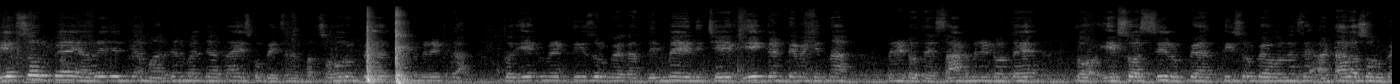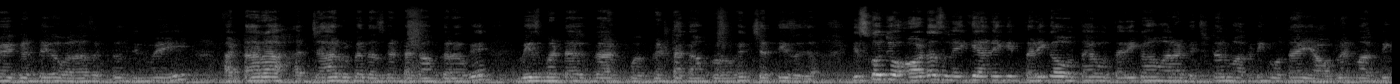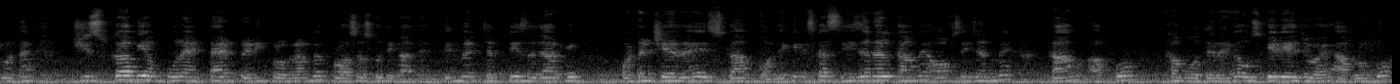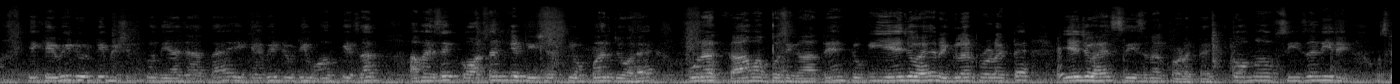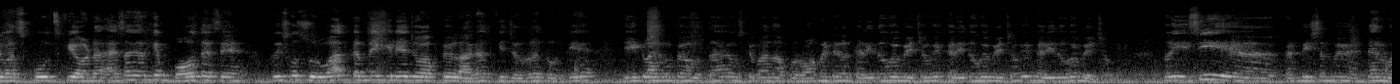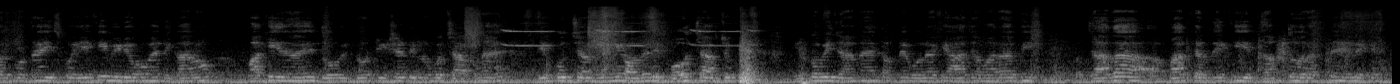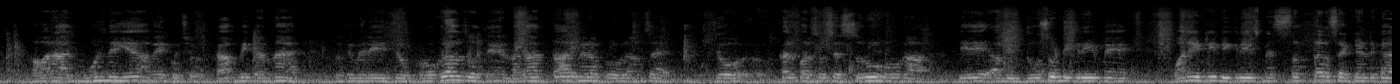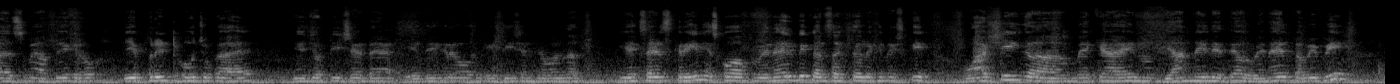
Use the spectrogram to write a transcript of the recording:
एक सौ रुपया एवरेज इनका मार्जिन बच जाता है इसको बेचने पर। सौ रुपया तीन मिनट का तो एक मिनट तीस रुपये का। दिन में यदि छः एक घंटे में कितना मिनट होते हैं? साठ मिनट होते हैं। तो एक सौ अस्सी रुपया, तीस रुपया बोलने से अठारह सौ रुपया एक घंटे का बना सकते हो। दिन में ही अठारह हज़ार रुपये दस घंटा काम करोगे, बीस घंटा घंटा काम करोगे, छत्तीस हज़ार। इसको जो ऑर्डर्स लेके आने की तरीका होता है, वो तरीका हमारा डिजिटल मार्केटिंग होता है या ऑफलाइन मार्केटिंग होता है, जिसका भी हम पूरा एंटायर ट्रेनिंग प्रोग्राम में प्रोसेस को दिखाते हैं। दिन में छत्तीस हज़ार की पोटेंशियल है इस काम को। लेकिन इसका सीजनल काम है ऑफ़ सीज़न में काम आपको कम होते रहेगा। उसके लिए जो है, आप लोगों को एक हेवी ड्यूटी मशीन को दिया जाता है। एक हेवी ड्यूटी वर्क के साथ हम ऐसे कॉटन के टी शर्ट के ऊपर जो है, पूरा काम आपको सिखाते हैं। क्योंकि ये जो है रेगुलर प्रोडक्ट है, ये जो है सीजनल प्रोडक्ट है। तो हम सीज़न ही नहीं, उसके बाद स्कूल्स की ऑर्डर ऐसा करके बहुत ऐसे हैं। तो इसको शुरुआत करने के लिए जो आपको लागत की ज़रूरत होती है, एक लाख रुपया होता है। उसके बाद आप रॉ मटेरियल खरीदोगे, बेचोगे खरीदोगे बेचोगे खरीदोगे, बेचोगे। तो इसी कंडीशन में एंटायर वर्क होता है। इसको एक ही वीडियो को मैं दिखा रहा हूँ। बाकी जो है, दो दो टी शर्ट इन लोग को छापना है। ये कुछ छाप लेंगे। ऑलरेडी बहुत छाप चुके हैं। इनको भी जाना है। तो हमने बोला कि आज हमारा भी ज़्यादा बात करने की दम तो रखते हैं, लेकिन हमारा आज मूड नहीं है। हमें कुछ काम भी करना है। क्योंकि तो मेरे जो प्रोग्राम्स होते हैं, लगातार मेरा प्रोग्राम्स है, जो कल परसों से शुरू होगा ये अभी 200 डिग्री में 180 डिग्री इसमें 70 सेकंड का इसमें आप देख रहे हो। ये प्रिंट हो चुका है, ये जो टी शर्ट है, ये देख रहे हो, ये टी शर्ट ज़बरदस्त। ये एक साइड स्क्रीन इसको आप विनाइल भी कर सकते हो, लेकिन इसकी वॉशिंग में क्या है ध्यान नहीं देते और विनाइल कभी भी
